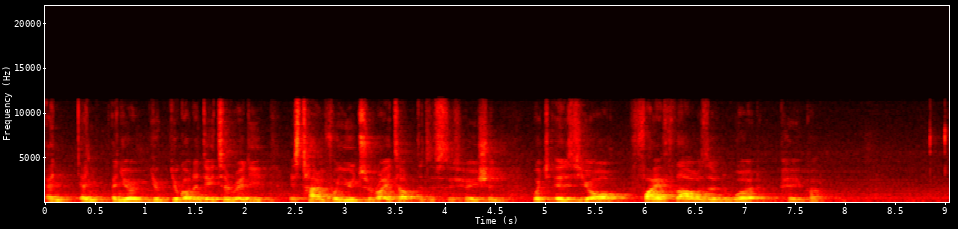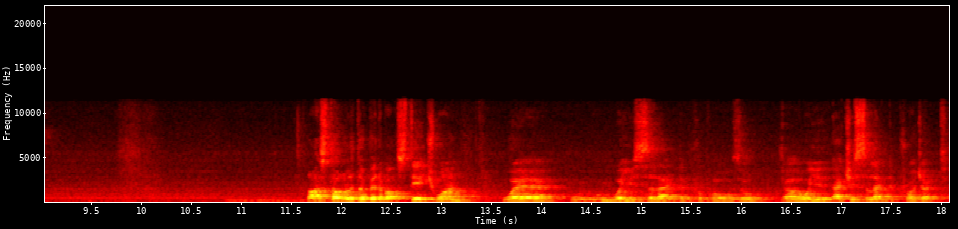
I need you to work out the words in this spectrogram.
and, and, and you, you, you got the data ready, it's time for you to write up the dissertation, which is your 5,000 word paper. Let's talk a little bit about stage one, where, where you select the proposal, uh, where you actually select the project.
